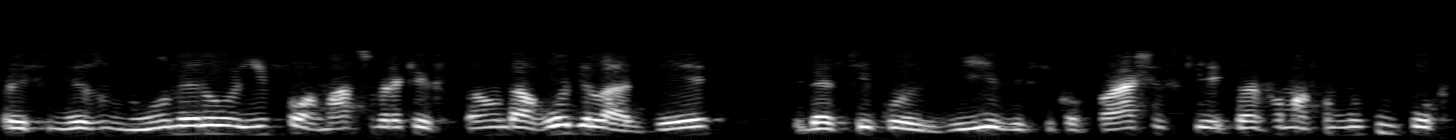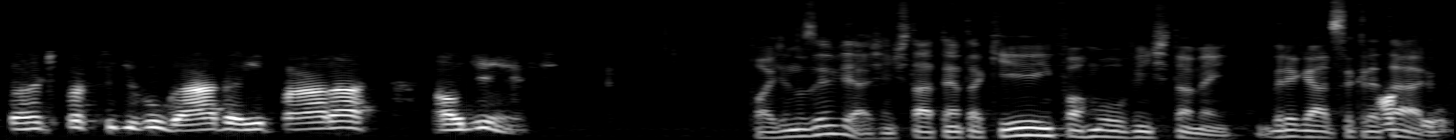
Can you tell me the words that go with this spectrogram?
para esse mesmo número e informar sobre a questão da rua de lazer e das ciclovias e ciclofaixas, que, que é uma informação muito importante para ser divulgada aí para a audiência. Pode nos enviar, a gente está atento aqui e informa o ouvinte também. Obrigado, secretário. Okay.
